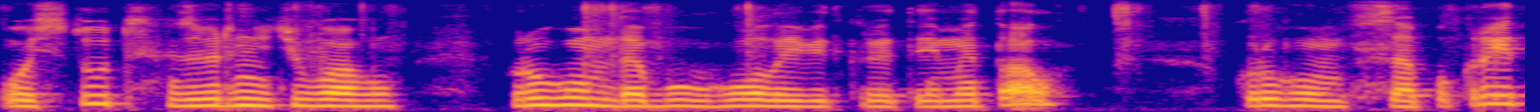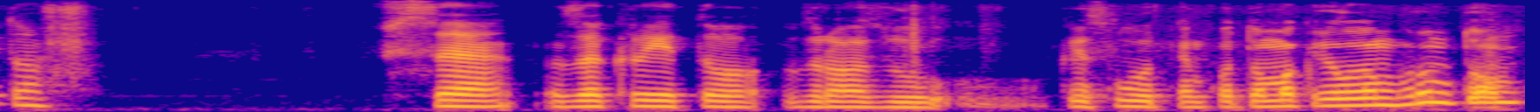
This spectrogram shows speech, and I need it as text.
Ось тут, зверніть увагу, кругом, де був голий відкритий метал, кругом все покрито, все закрито зразу кислотним, потім акриловим ґрунтом.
